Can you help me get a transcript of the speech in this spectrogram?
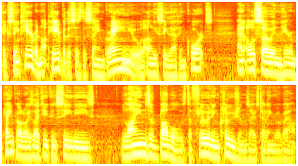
extinct here, but not here, but this is the same grain. You will only see that in quartz. And also in here in plane polarized light, you can see these lines of bubbles, the fluid inclusions I was telling you about.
